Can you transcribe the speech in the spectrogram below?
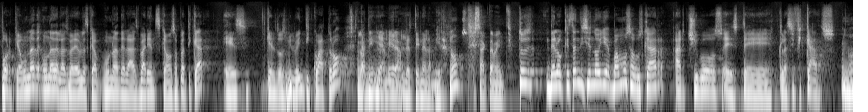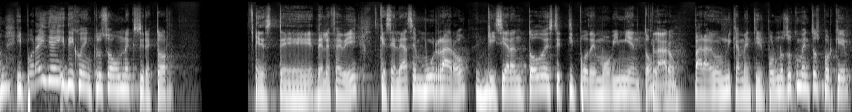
porque una de, una de las variables que una de las variantes que vamos a platicar es que el 2024 la tiene la mira. Le tiene la mira, ¿no? Exactamente. Entonces, de lo que están diciendo, oye, vamos a buscar archivos este, clasificados. Y por ahí ya dijo incluso un exdirector este, del FBI que se le hace muy raro que hicieran todo este tipo de movimiento. Claro. Para únicamente ir por unos documentos, porque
